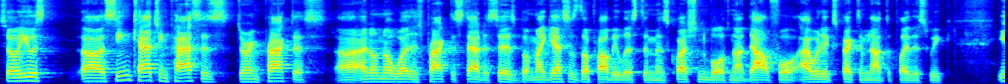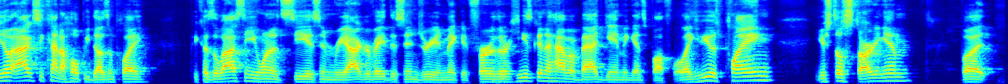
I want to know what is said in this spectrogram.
So he was uh, seen catching passes during practice. Uh, I don't know what his practice status is, but my guess is they'll probably list him as questionable, if not doubtful. I would expect him not to play this week. You know, I actually kind of hope he doesn't play because the last thing you want to see is him re-aggravate this injury and make it further. He's going to have a bad game against Buffalo. Like if he was playing, you're still starting him, but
